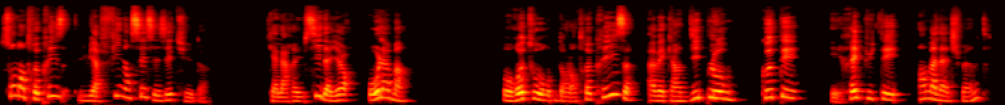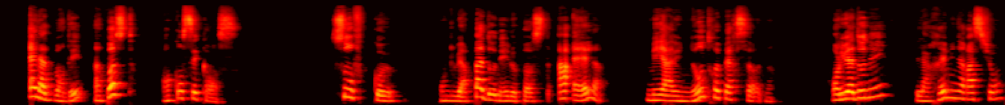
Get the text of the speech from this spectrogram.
Son entreprise lui a financé ses études, qu'elle a réussi d'ailleurs haut la main. Au retour dans l'entreprise, avec un diplôme coté et réputé en management, elle a demandé un poste en conséquence. Sauf que on ne lui a pas donné le poste à elle, mais à une autre personne. On lui a donné la rémunération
